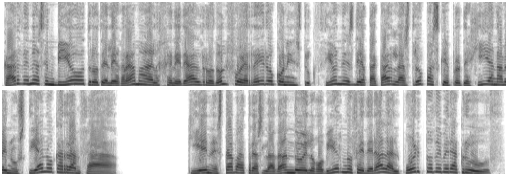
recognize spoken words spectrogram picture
Cárdenas envió otro telegrama al general Rodolfo Herrero con instrucciones de atacar las tropas que protegían a Venustiano Carranza, quien estaba trasladando el gobierno federal al puerto de Veracruz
